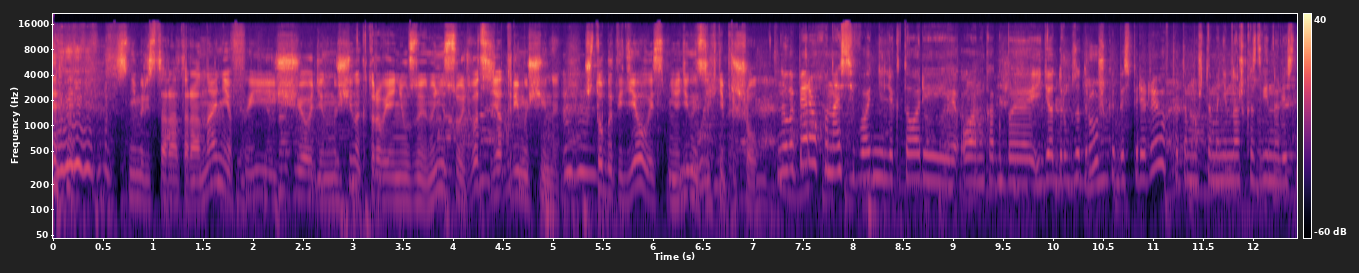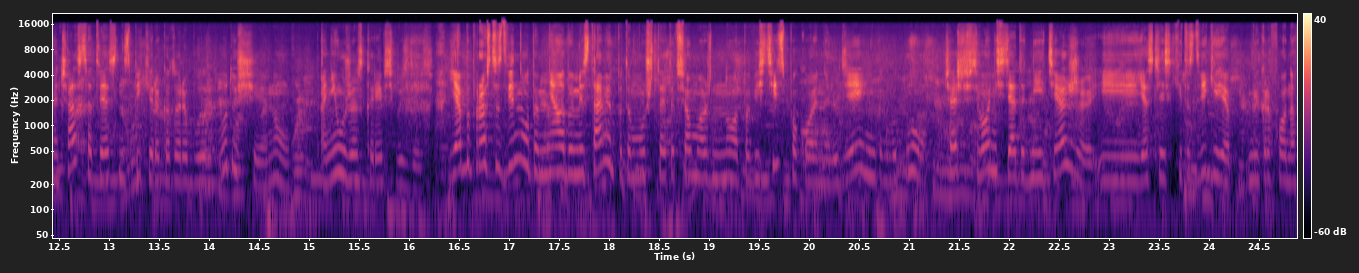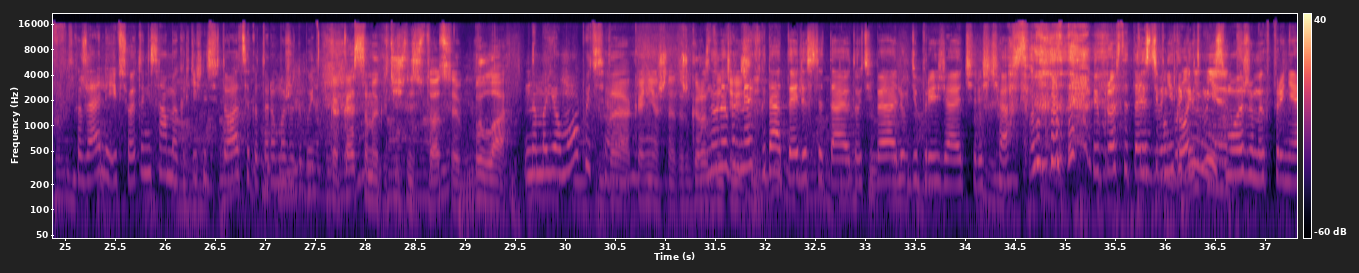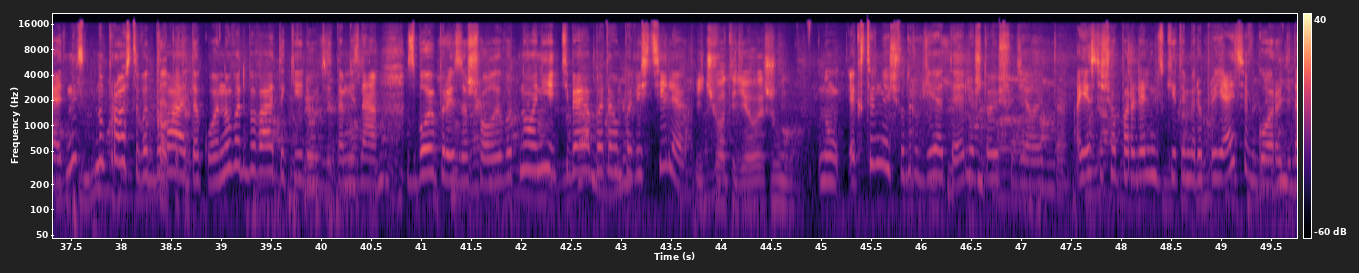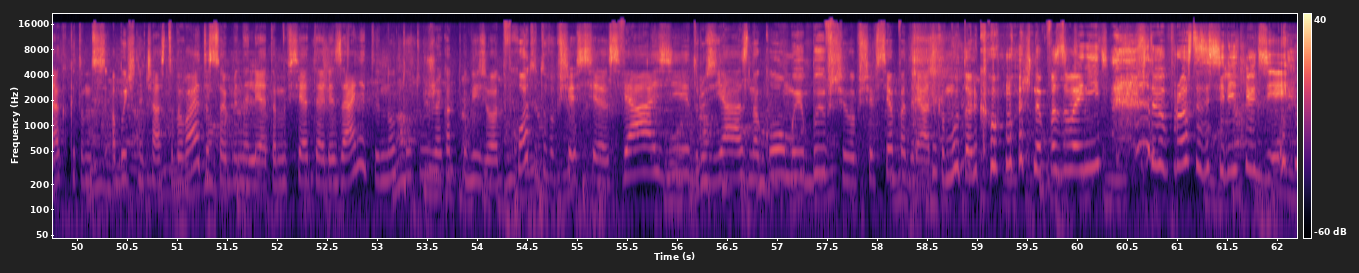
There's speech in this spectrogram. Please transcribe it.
С ним ресторатор Ананьев и еще один мужчина, которого я не узнаю. Ну не суть. Вот сидят три мужчины. Что бы ты делал, если бы ни один из них не пришел? Ну, во-первых, у нас сегодня лекторий, он как бы идет друг за дружкой, без перерывов, потому что мы немножко сдвинулись на час, соответственно, спикеры, которые будут в будущее, ну, они уже, скорее всего, здесь. Я бы просто сдвинула, поменяла бы местами, потому что это все можно, ну, оповестить спокойно людей, они как бы, ну, чаще всего они сидят одни и те же, и если есть какие-то сдвиги, микрофонов сказали, и все, это не самая критичная ситуация, которая может быть. Какая самая критичная ситуация была? На моем опыте... Да, конечно, это же гораздо Ну, например, интереснее. когда отели слетают, у тебя люди приезжают через час. И просто отель типа, звонит и говорит, мы не сможем их принять. Ну, Ну, просто вот бывает такое. Ну, вот бывают такие люди, там, не знаю, сбой произошел. И вот, ну, они тебя об этом оповестили. И чего ты делаешь? Ну, экстренно еще другие отели, что еще делать-то? А если еще параллельно какие-то мероприятия в городе, да, как это у нас обычно часто бывает, особенно летом, и все отели заняты, ну, тут уже как повезет. Вход это вообще все связи, друзья, знакомые, бывшие, вообще все подряд. Кому только можно позвонить, чтобы просто заселить людей.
